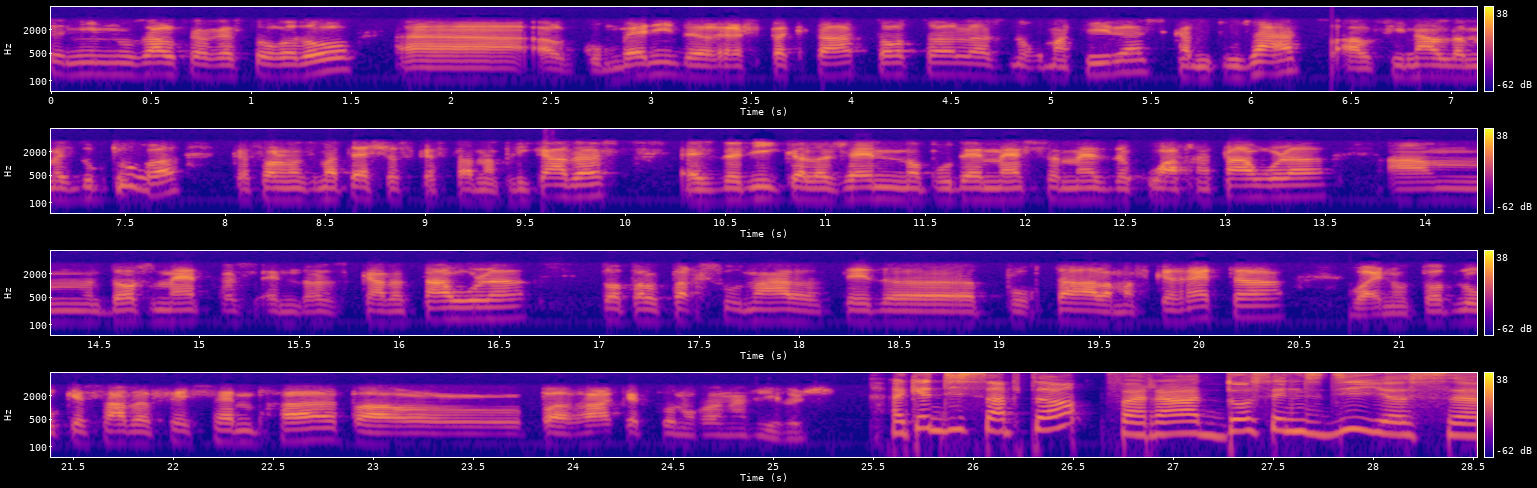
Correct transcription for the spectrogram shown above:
tenim nosaltres, restaurador, eh, el conveni de respectar totes les normatives que han posat al final del mes d'octubre, que són les mateixes que estan aplicades, és de dir que la gent no podem més més de quatre taules, amb dos metres entre cada taula, tot el personal té de portar la mascareta, bueno, tot el que s'ha de fer sempre per parar aquest coronavirus. Aquest dissabte farà 200 dies eh,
